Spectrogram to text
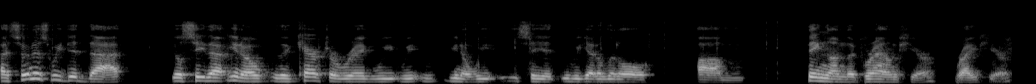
as soon as we did that, you'll see that, you know, the character rig, we, we you know, we see it, we get a little um, thing on the ground here, right here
